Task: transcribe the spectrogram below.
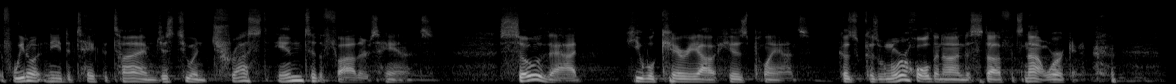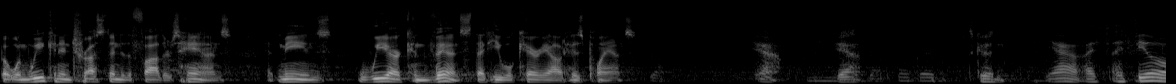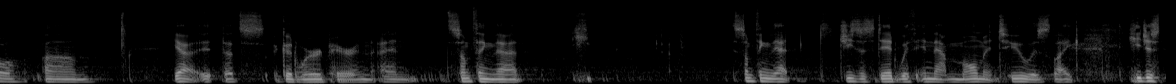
if we don't need to take the time just to entrust into the Father's hands so that He will carry out His plans. Because when we're holding on to stuff, it's not working. but when we can entrust into the Father's hands, it means we are convinced that He will carry out His plans. Yeah, yeah. It's good. Yeah, I, th- I feel, um, yeah, it, that's a good word, Per, and, and something that he, something that Jesus did within that moment too is like, he just,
